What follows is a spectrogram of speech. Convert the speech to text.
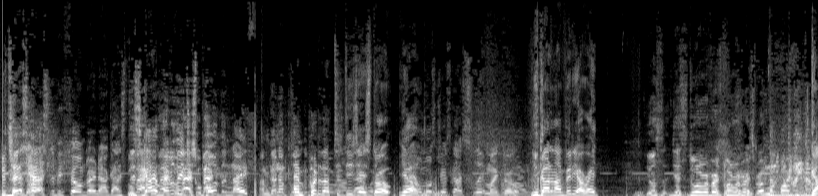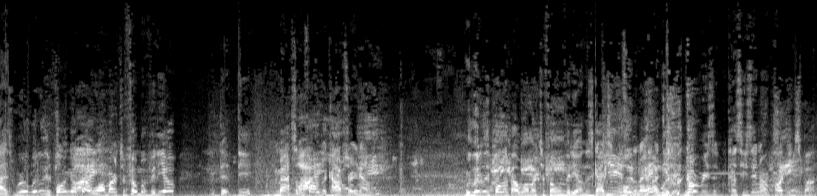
This has to be filmed right now, guys. Go this back, guy literally back, just pulled the knife I'm gonna and put it up to DJ's throat. Yeah. I almost just got slit in my throat. You got it on video, right? Yo, just do it in reverse, go in reverse, bro. Guys, we're literally pulling up at Walmart to film a video. The, the, Matt's on phone with the cops right now. We literally pulled up at Walmart to film a video and this guy just pulled a knife on DJ. No reason, because he's in our parking spot.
